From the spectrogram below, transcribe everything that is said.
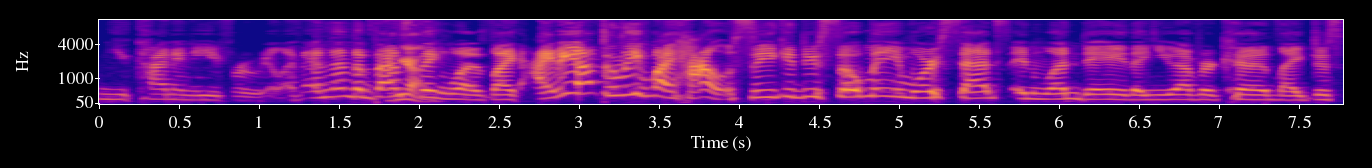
you kind of need for real life. And then the best Yeah. thing was like I didn't have to leave my house. So you could do so many more sets in one day than you ever could. Like just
